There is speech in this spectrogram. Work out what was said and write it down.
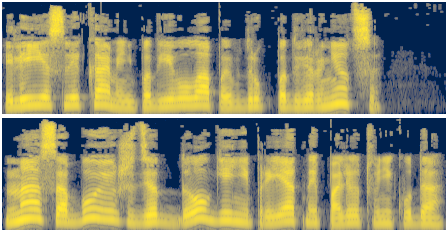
или если камень под его лапой вдруг подвернется, нас обоих ждет долгий неприятный полет в никуда.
